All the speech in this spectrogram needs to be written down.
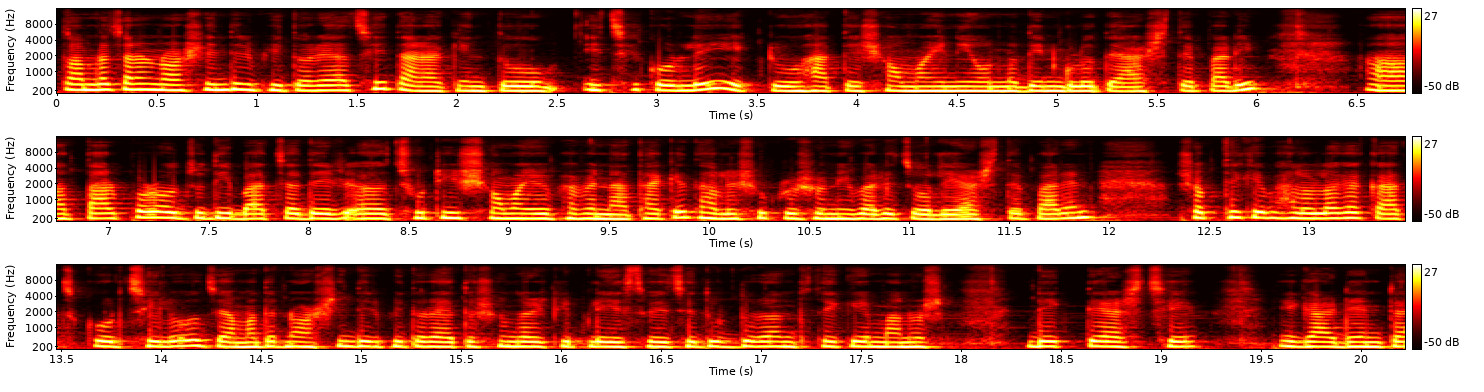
তো আমরা যারা নরসিংদীর ভিতরে আছি, তারা কিন্তু ইচ্ছে করলেই একটু হাতে সময় নিয়ে অন্য দিনগুলোতে আসতে পারি। তারপরও যদি বাচ্চাদের ছুটির সময় ওইভাবে না থাকে, তাহলে শুক্র শনিবারে চলে আসতে পারেন। সব থেকে ভালো লাগা কাজ করছিল যে আমাদের নরসিংদীর ভিতরে এত সুন্দর একটি প্লেস হয়েছে। দূর দূরান্ত থেকে মানুষ দেখতে আসছে এই গার্ডেনটা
